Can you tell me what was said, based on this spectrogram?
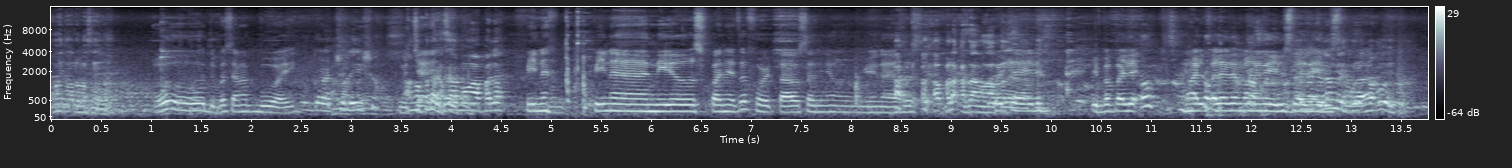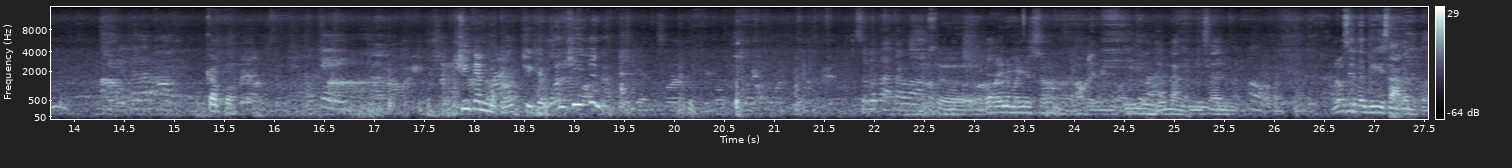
Okay na ba sa'yo? Oo, di ba sangat buhay? Congratulations. Ako pala, kasama nga pala. Pina, pina nails pa nito, 4,000 yung ginastos. Ako pala, kasama nga pala. Iba pala, mahal pala ng mga nails na nails, eh, gulat ako eh. Kapo. Chicken ba to? Chicken. Mukhang chicken ah. So, matatawa ako. So, Okay naman yung sound. Okay lang yun. Yun lang, minsan. Alam mo sino nagbigay sa akin ito?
